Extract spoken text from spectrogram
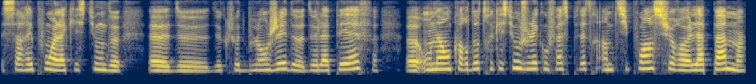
ça répond à la question de, euh, de, de Claude Boulanger, de, de l'APF. Euh, on a encore d'autres questions. Je voulais qu'on fasse peut-être un petit point sur la PAM.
